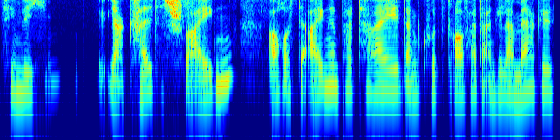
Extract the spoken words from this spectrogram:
ziemlich ja, kaltes Schweigen, auch aus der eigenen Partei. Dann kurz darauf hatte Angela Merkel,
